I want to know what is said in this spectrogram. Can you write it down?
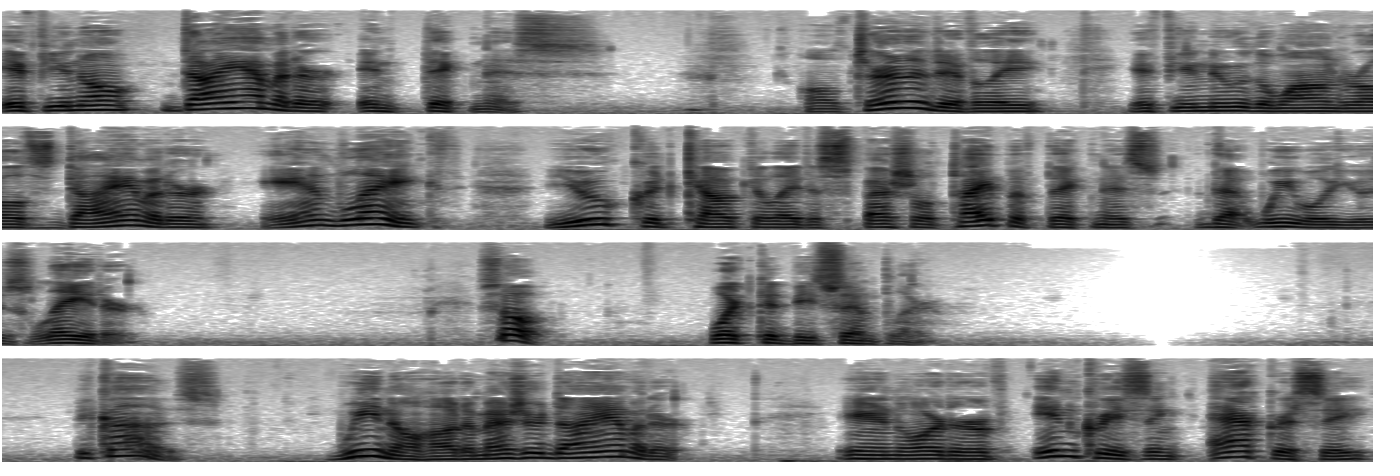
if you know diameter and thickness. Alternatively, if you knew the wound roll's diameter and length, you could calculate a special type of thickness that we will use later. So, what could be simpler? Because we know how to measure diameter. In order of increasing accuracy,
